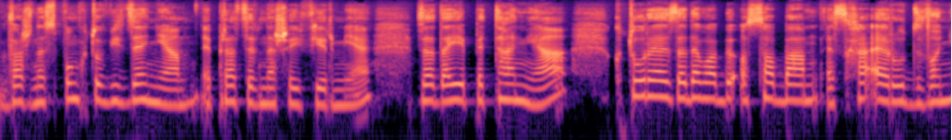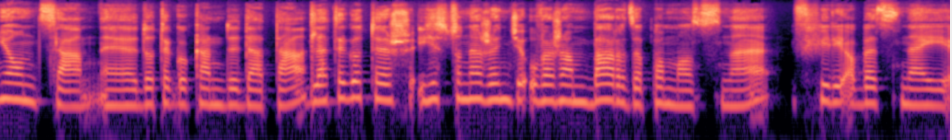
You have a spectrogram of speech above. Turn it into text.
ważne z punktu widzenia pracy w naszej firmie. Zadaje pytania, które zadałaby osoba z HR-u dzwoniąca do tego kandydata. Dlatego też jest to narzędzie, uważam, bardzo pomocne. W chwili obecnej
